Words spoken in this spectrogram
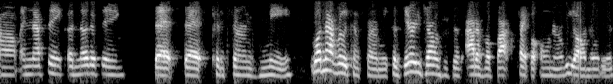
Um, and I think another thing that that concerns me, well, not really concern me, because Jerry Jones is just out of a box type of owner, and we all know this.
